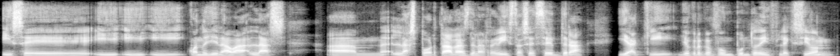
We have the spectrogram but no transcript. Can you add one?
y se y, cuando llenaba las las portadas de las revistas, etcétera, y aquí yo creo que fue un punto de inflexión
